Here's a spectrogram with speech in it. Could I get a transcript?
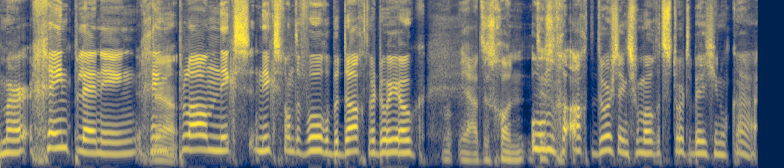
Maar geen planning, geen Ja. plan, niks, niks van tevoren bedacht. Waardoor je ook, ja, het is gewoon... Het is, ongeacht het doorzettingsvermogen, het stort een beetje in elkaar.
